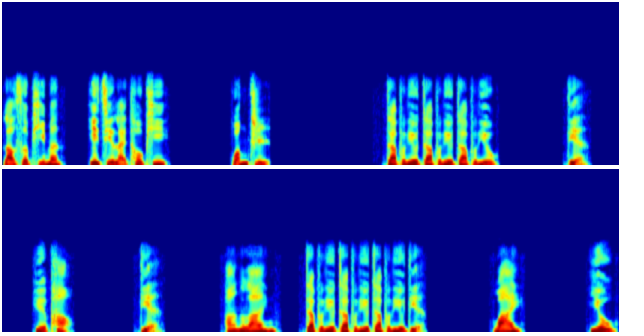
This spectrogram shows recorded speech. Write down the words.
老色皮们，一起来透批！网址：w w w 点约炮点 online w w w 点 y u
